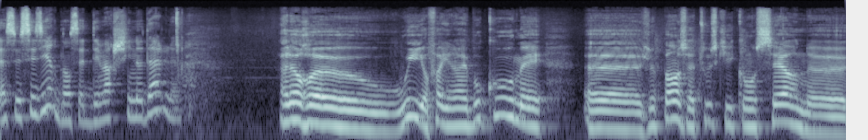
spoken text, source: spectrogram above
à se saisir dans cette démarche synodale? Alors, euh, oui, enfin, il y en avait beaucoup, mais euh, je pense à tout ce qui concerne euh,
